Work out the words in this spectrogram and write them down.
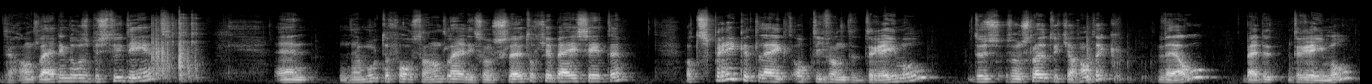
de handleiding nog eens bestudeerd. En daar moet er volgens de handleiding zo'n sleuteltje bij zitten. Wat sprekend lijkt op die van de Dremel. Dus zo'n sleuteltje had ik wel bij de Dremel.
